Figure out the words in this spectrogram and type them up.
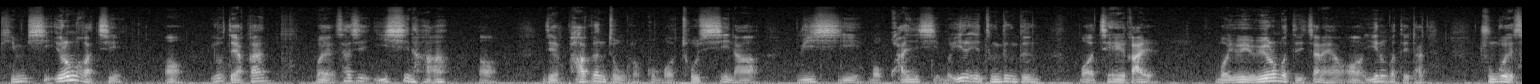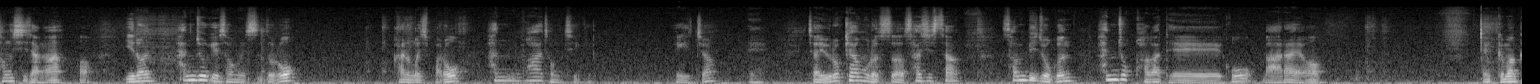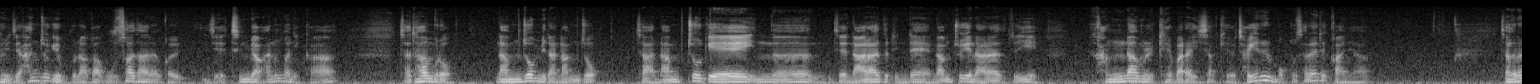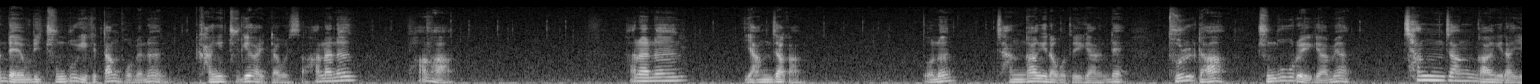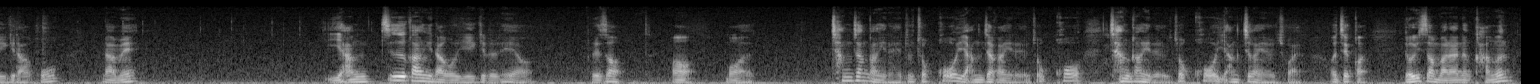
김씨 이런 거 같이. 어, 이것도 약간 뭐 사실 이씨나 어 이제 박은 좀 그렇고 뭐 조씨나 위씨, 뭐 관씨, 뭐 이런 등등등 뭐 제갈 뭐 이런 것들 있잖아요. 어 이런 것들이 다 중국의 성씨잖아. 어 이런 한족의 성을 쓰도록 가는 것이 바로 한화 정책이에요. 알겠죠? 네. 자, 이렇게 함으로써 사실상 선비족은 한족화가 되고 말아요. 네, 그만큼 이제 한족의 문화가 우수하다는 걸 이제 증명하는 거니까. 자, 다음으로 남조입니다. 남조. 자, 남쪽에 있는 이제 나라들인데 남쪽의 나라들이 강남을 개발하기 시작해요. 자기는 먹고 살아야 될 거 아니야. 자, 그런데 우리 중국이 이렇게 땅 보면은 강이 두 개가 있다고 했어. 하나는 황하, 하나는 양자강 또는 장강이라고도 얘기하는데 둘 다 중국어로 얘기하면 창장강이라 얘기를 하고 그다음에 양쯔강이라고 얘기를 해요. 그래서 어 뭐 창장강이라 해도 좋고 양자강이라 해도 좋고 장강이라 해도 좋고 양쯔강이라 해도 좋아요. 어쨌건 여기서 말하는 강은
